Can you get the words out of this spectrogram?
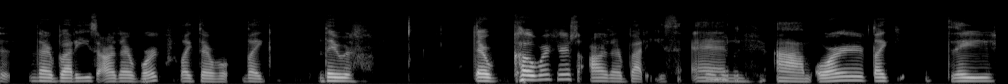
uh, their buddies are their work like their like they were their coworkers are their buddies. And um or like they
